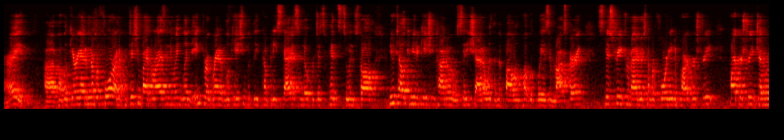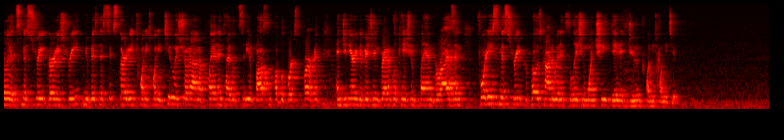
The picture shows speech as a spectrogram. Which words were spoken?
All right, uh, public hearing item number four on a petition by Verizon New England, Inc. for a grant of location with lead company status and no participants to install new telecommunication conduit with city shadow within the following public ways in Roxbury. Smith Street from address number 40 to Parker Street. Parker Street generally at Smith Street, Gurney Street, new business 630, 2022 is shown on a plan entitled City of Boston Public Works Department, Engineering Division, Grant of Location Plan, Verizon, 40 Smith Street, proposed conduit installation, one sheet dated June 2022.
